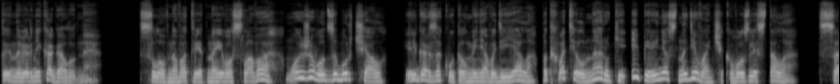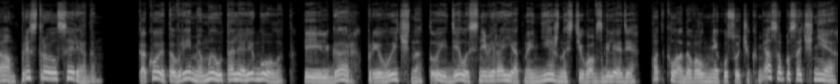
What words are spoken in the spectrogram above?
Ты наверняка голодная». Словно в ответ на его слова мой живот забурчал, Ильгар закутал меня в одеяло, подхватил на руки и перенес на диванчик возле стола. Сам пристроился рядом. Какое-то время мы утоляли голод, и Ильгар привычно, то и дело с невероятной нежностью во взгляде, подкладывал мне кусочек мяса посочнее,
